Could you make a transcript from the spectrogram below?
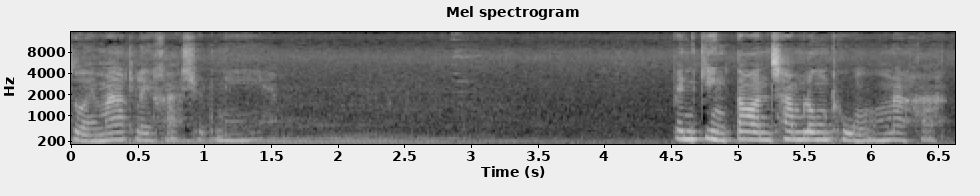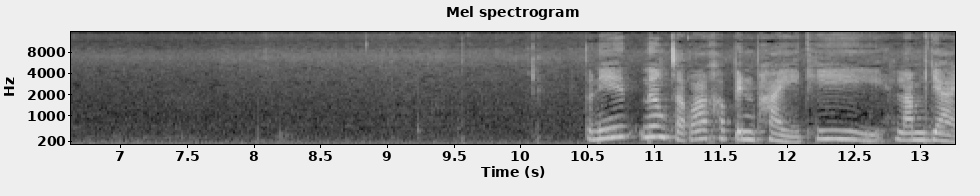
สวยมากเลยค่ะชุดนี้ เป็นกิ่งตอนชำลงถุงนะคะ ตัวนี้เนื่องจากว่าเขาเป็นไผ่ที่ลำใหญ่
